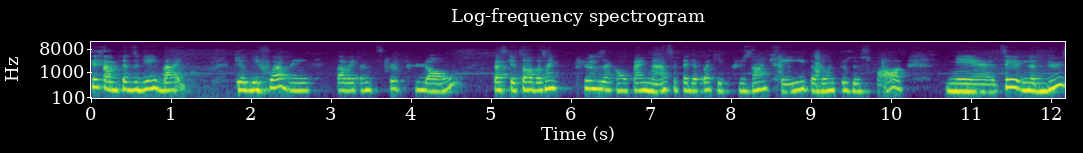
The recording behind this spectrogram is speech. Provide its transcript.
Tu sais, ça m'a fait du bien, bye. Puis des fois, ben, ça va être un petit peu plus long parce que tu as besoin de plus d'accompagnement. C'est peut-être de quoi qui est plus ancré, tu as besoin de plus de support. Mais, euh, tu sais, notre but,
